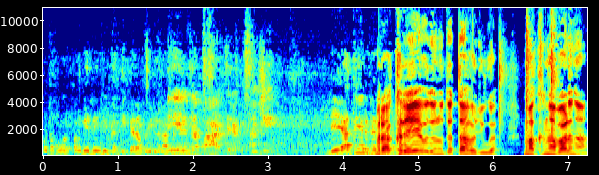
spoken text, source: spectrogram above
ਉਹ ਤਾਂ ਹੋਰ ਪੰਗੇ ਲੈਂਦੀ ਫਿਰਦੀ ਘਰਾਂ ਵੇਲਣਾ ਤੇਲ ਤਾਂ ਬਾਅਦ ਚ ਰੱਖਾਂਗੇ। ਲੈ ਆ ਤੇਲ ਫਿਰ। ਰੱਖ ਦੇ ਉਦੋਂ ਨੂੰ ਤੱਤਾ ਹੋ ਜਾਊਗਾ ਮੱਖੀਆਂ ਵਾਲੀਆਂ।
